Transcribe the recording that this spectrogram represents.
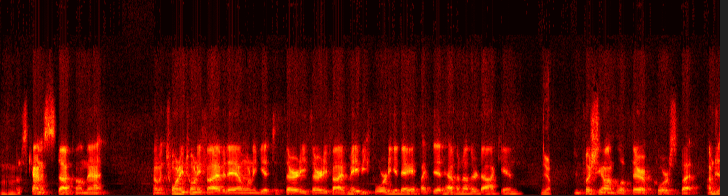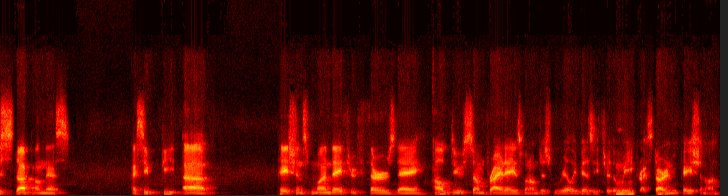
Mm-hmm. I'm just kind of stuck on that. I'm at 20, 25 a day. I want to get to 30, 35, maybe 40 a day if I did have another doc in. Yep. And push the envelope there, of course, but I'm just stuck on this. I see uh, patients Monday through Thursday. I'll do some Fridays when I'm just really busy through the mm-hmm. week. Or I start a new patient on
